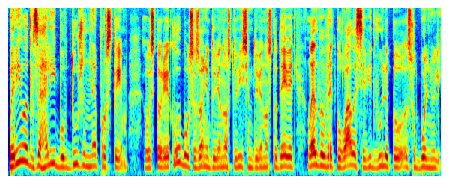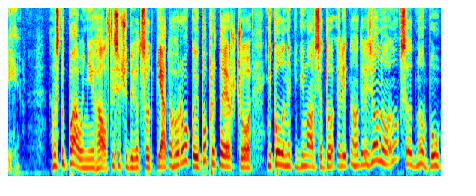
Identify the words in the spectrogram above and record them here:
Період взагалі був дуже непростим. В історії клубу у сезоні 98-99 ледве врятувалися від виліту з футбольної ліги. Виступав у Нігал 1905 року, і, попри те, що ніколи не піднімався до елітного дивізіону, ну, все одно був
